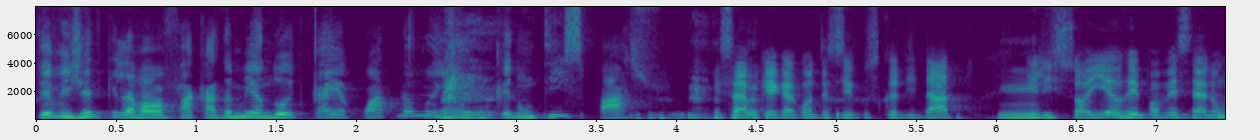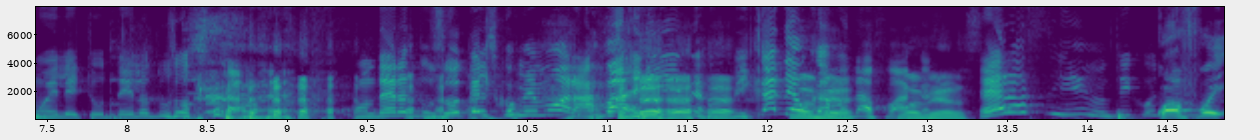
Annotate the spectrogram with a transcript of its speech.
Teve gente que levava facada meia-noite, caía quatro da manhã, porque não tinha espaço. E sabe o que, que acontecia com os candidatos? Hum. Eles só iam ver pra ver se era um eleitor dele ou dos outros cabos. Quando era dos outros, eles comemoravam. Aí, filho, cadê o Uma cabo da faca? Era assim, não tem condição. Qual foi?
